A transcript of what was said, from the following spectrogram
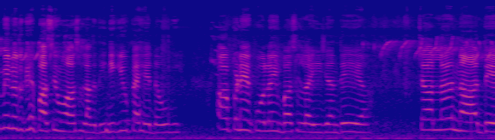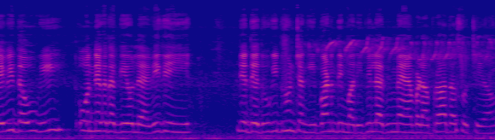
ਮੈਨੂੰ ਤਾਂ ਕਿਸੇ ਪਾਸਿਓਂ ਆਸ ਲੱਗਦੀ ਨਹੀਂ ਕਿ ਉਹ ਪੈਸੇ ਦਊਗੀ। ਆਪਣੇ ਕੋਲੋਂ ਹੀ ਬਸ ਲਈ ਜਾਂਦੇ ਆ। ਚੱਲ ਨਾ ਦੇ ਵੀ ਦਊਗੀ, ਉਹਨੇ ਕੁ ਅੱਗੇ ਉਹ ਲੈ ਵੀ ਗਈ ਆ। ਜੇ ਦੇ ਦਊਗੀ ਵੀ ਹੁਣ ਚੰਗੀ ਬਣਦੀ ਮਾਰੀ ਵੀ ਲੈ ਵੀ, ਮੈਂ ਬੜਾ ਭਰਾ ਦਾ ਸੋਚਿਆ।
